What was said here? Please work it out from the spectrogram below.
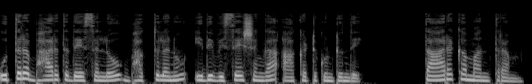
ఉత్తర భారతదేశంలో భక్తులను ఇది విశేషంగా ఆకట్టుకుంటుంది. తారక మంత్రం.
